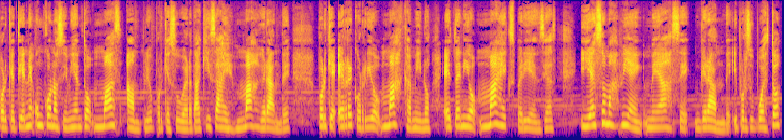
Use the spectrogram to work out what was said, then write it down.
porque tiene un conocimiento más amplio, porque su verdad quizás es más grande, porque he recorrido más camino, he tenido más experiencias y eso más bien me hace grande y por supuesto,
